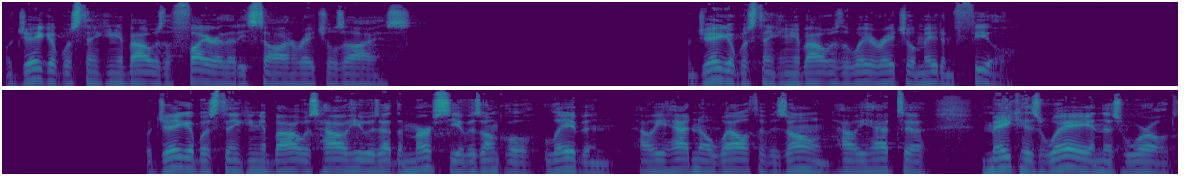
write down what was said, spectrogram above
What Jacob was thinking about was the fire that he saw in Rachel's eyes. What Jacob was thinking about was the way Rachel made him feel. What Jacob was thinking about was how he was at the mercy of his uncle Laban, how he had no wealth of his own, how he had to make his way in this world.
